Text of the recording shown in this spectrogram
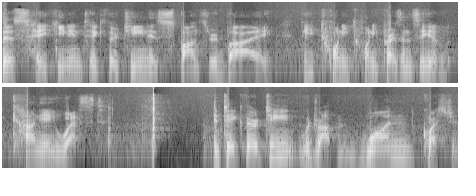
This Hey Keenan Take 13 is sponsored by the 2020 presidency of Kanye West. In take 13, we're dropping one question.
